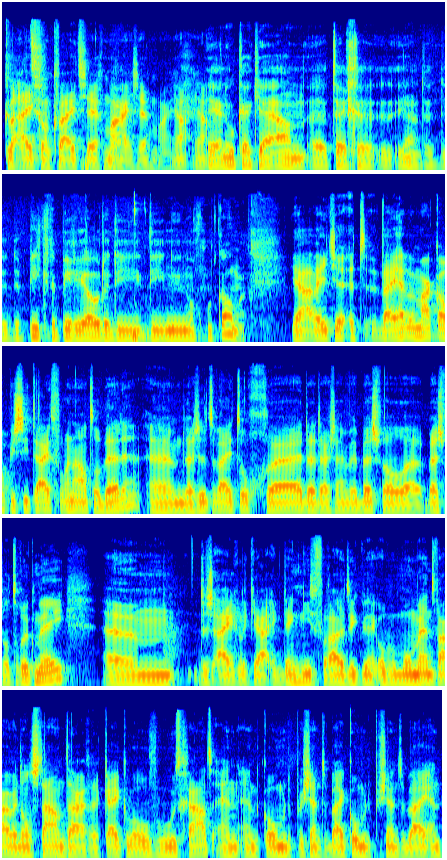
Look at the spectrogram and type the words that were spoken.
Mijn ei kan kwijt, zeg maar. Ja. Zeg maar. Ja, ja. ja en hoe kijk jij aan tegen ja, de, de, de piek, de periode die, die nu nog moet komen? Ja, weet je, het, wij hebben maar capaciteit voor een aantal bedden. Um, daar zitten wij toch, uh, daar, zijn we best wel, uh, best wel druk mee. Um, dus eigenlijk, ja, ik denk niet vooruit. Ik denk op het moment waar we dan staan, daar uh, kijken we over hoe het gaat. En, en komen de patiënten bij, komen de patiënten bij. En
